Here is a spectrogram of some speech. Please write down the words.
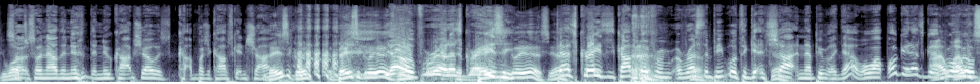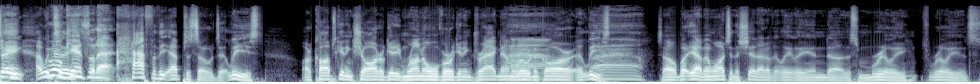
you So, watch so now the new the new cop show is co- a bunch of cops getting shot. basically, it basically is. Yo, man. for real, that's it crazy. Basically is. Yeah. That's crazy. Cops go from arresting people to getting shot, and then people are like, "Yeah, well, okay, that's good. I- we I would say- can- I would we won't cancel that." half of the episodes, at least, are cops getting shot or getting run over or getting dragged down the road in a car. At least. Wow. So, but yeah, I've been watching the shit out of it lately, and uh, there's some really, it's really, it's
